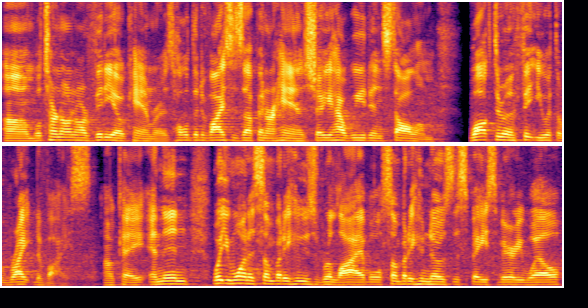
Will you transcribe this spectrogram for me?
Um, we'll turn on our video cameras, hold the devices up in our hands, show you how we'd install them, walk through and fit you with the right device. Okay, and then what you want is somebody who's reliable, somebody who knows the space very well.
